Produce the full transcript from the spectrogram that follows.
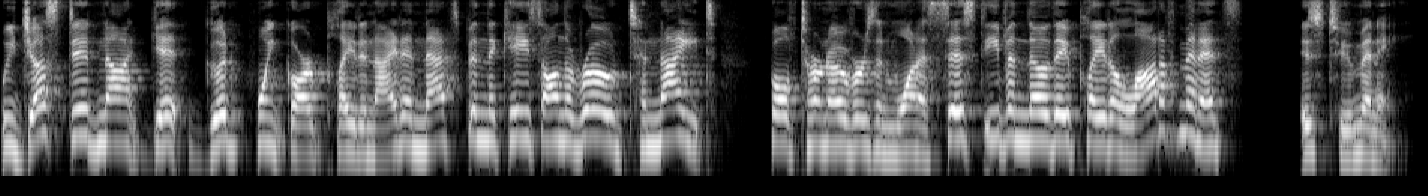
We just did not get good point guard play tonight, and that's been the case on the road tonight. 12 turnovers and one assist, even though they played a lot of minutes, is too many.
